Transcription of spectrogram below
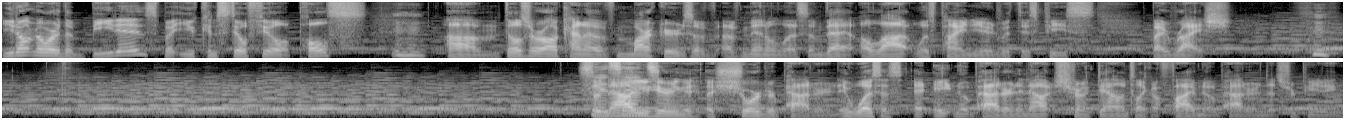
you don't know where the beat is, but you can still feel a pulse. Um, those are all kind of markers of, of minimalism that a lot was pioneered with this piece by Reich. So See, it now you're hearing a, a shorter pattern. It was an eight note pattern, and now it's shrunk down to like a five note pattern that's repeating.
